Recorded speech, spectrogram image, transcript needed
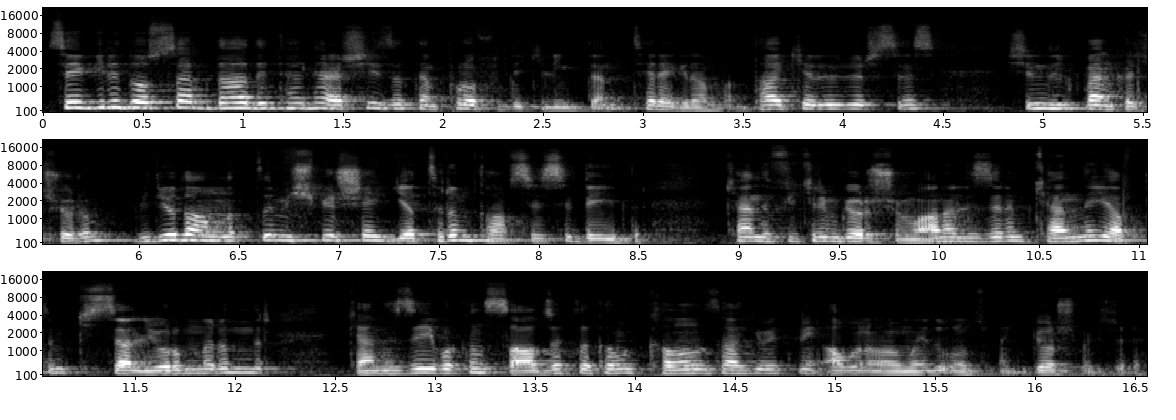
Sevgili dostlar daha detaylı her şeyi zaten profildeki linkten Telegram'dan takip edebilirsiniz. Şimdilik ben kaçıyorum. Videoda anlattığım hiçbir şey yatırım tavsiyesi değildir. Kendi fikrim, görüşüm ve analizlerim kendi yaptığım kişisel yorumlarımdır. Kendinize iyi bakın, sağlıcakla kalın. Kanalı takip etmeyi, abone olmayı da unutmayın. Görüşmek üzere.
